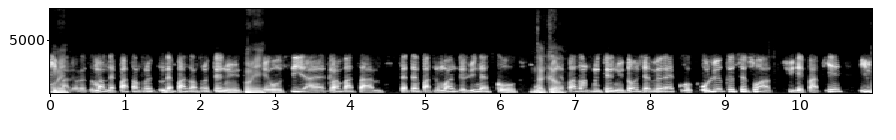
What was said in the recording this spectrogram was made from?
qui Oui. malheureusement n'est pas, entre- n'est pas entretenu. Oui. Et aussi à Grand Bassam, c'est un patrimoine de l'UNESCO qui n'est pas entretenu. Donc j'aimerais qu'au au lieu que ce soit sur des papiers, il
